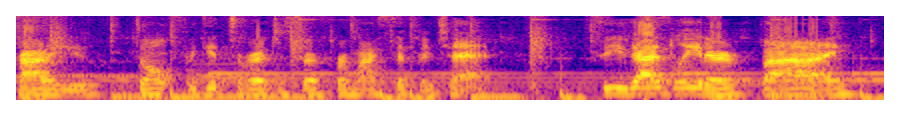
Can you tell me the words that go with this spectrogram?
proud of you. Don't forget to register for my sip and chat. See you guys later. Bye.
